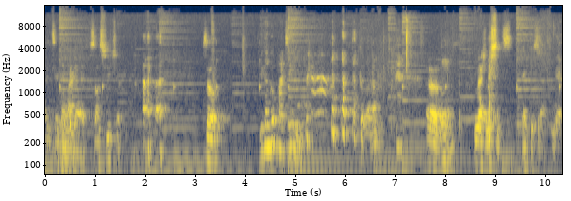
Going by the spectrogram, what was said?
anything Thank for you, my Dad. son's future. so, you can go party. Come on. Hmm. Oh, congratulations. Thank you, sir. Yeah.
